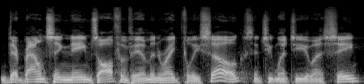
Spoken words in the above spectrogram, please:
they're bouncing names off of him, and rightfully so, since he went to USC.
